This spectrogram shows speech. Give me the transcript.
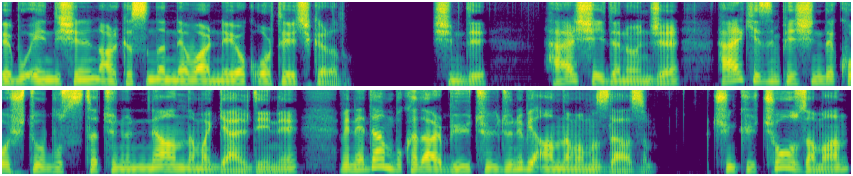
ve bu endişenin arkasında ne var ne yok ortaya çıkaralım. Şimdi her şeyden önce herkesin peşinde koştuğu bu statünün ne anlama geldiğini ve neden bu kadar büyütüldüğünü bir anlamamız lazım. Çünkü çoğu zaman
